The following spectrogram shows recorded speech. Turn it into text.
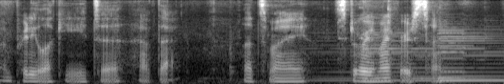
I'm pretty lucky to have that. That's my story, my first time.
